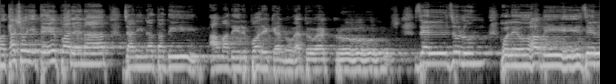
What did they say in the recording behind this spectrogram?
কথা সইতে পারে না। জানি না তাদের, আমাদের পরে কেন এত আক্রোশ। জেল জুলুম হলেও হবে, জেল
